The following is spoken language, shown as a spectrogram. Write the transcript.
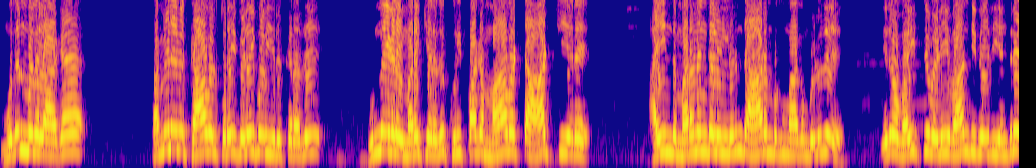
முதன் முதலாக தமிழக காவல்துறை விலை போய் இருக்கிறது உண்மைகளை மறைக்கிறது. குறிப்பாக மாவட்ட ஆட்சியரே ஐந்து மரணங்களில் இருந்து ஆரம்பமாகும் பொழுது ஏதோ வயிற்று வலி வாந்தி பேதி என்று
